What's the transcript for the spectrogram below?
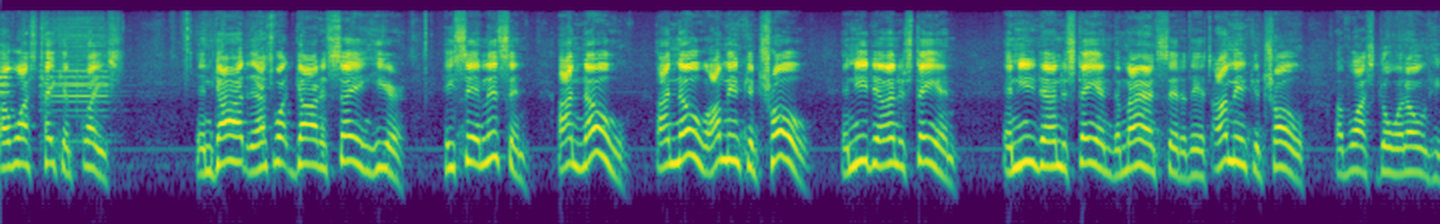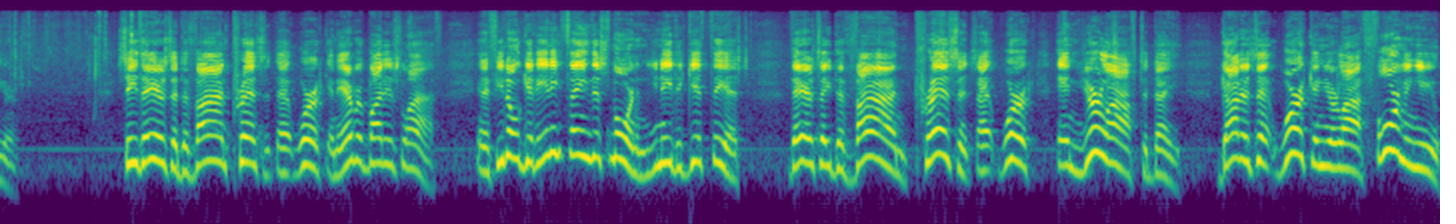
of what's taking place. And God, that's what God is saying here. He's saying, listen, I know, I know I'm in control and need to understand and you need to understand the mindset of this. I'm in control of what's going on here. See, there's a divine presence at work in everybody's life. And if you don't get anything this morning, you need to get this. There's a divine presence at work in your life today. God is at work in your life, forming you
